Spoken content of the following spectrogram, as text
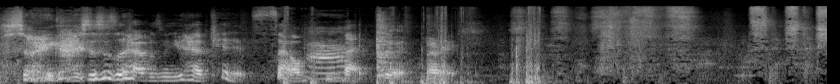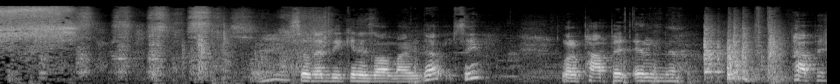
Sorry guys, this is what happens when you have kids. So, back to it. Alright. so that bacon is all lined up, see? I'm gonna pop it in the pop it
